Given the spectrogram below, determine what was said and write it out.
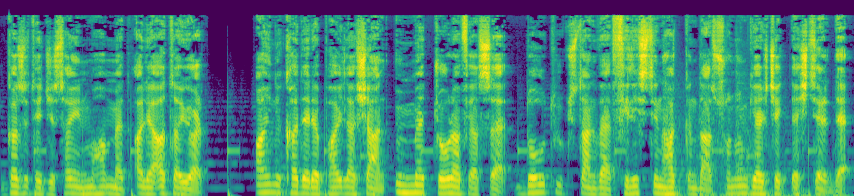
gazeteci Sayın Muhammed Ali Atayurt aynı kadere paylaşan ümmet coğrafyası Doğu Türkistan ve Filistin hakkında sunum gerçekleştirdi.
